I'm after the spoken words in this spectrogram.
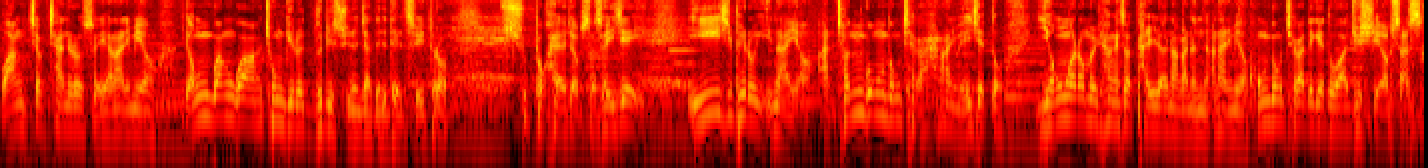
왕적 자녀로서의 하나님이여 영광과 종기를 누릴 수 있는 자들이 될 수 있도록 축복하여 주옵소서. 이제 이 집회로 인하여 전 공동체가 하나님의 이제 또 영화로움을 향해서 달려나가는 하나님이여 공동체가 되게 도 도와주시옵소서.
